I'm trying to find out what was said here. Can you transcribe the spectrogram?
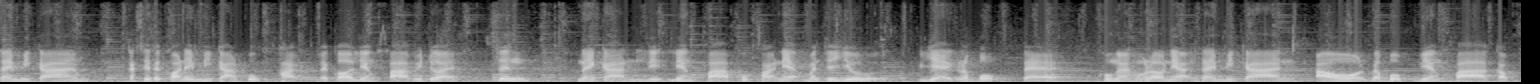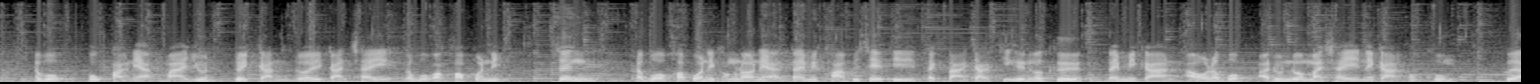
ได้มีการเกษตรกรได้มีการปลูกผัก และก็เลี้ยงปลาไปด้วย ซึ่งในการเลี้ยงปลาปลูกผักเนี่ยมันจะอยู่แยกระบบแต่ โครงงานของเราเนี่ยได้มีการเอาระบบเลี้ยงปลากับระบบปลูกผักเนี่ยมาอยู่ด้วยกัน โดยการใช้ระบบอะควาโปนิก ซึ่งระบบอะควาโปนิกของเราเนี่ยได้มีความพิเศษที่แตกต่างจากที่อื่นก็คือ ได้มีการเอาระบบ Arduino มาใช้ในการควบคุม เพื่อ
